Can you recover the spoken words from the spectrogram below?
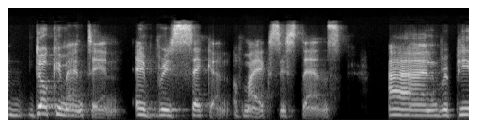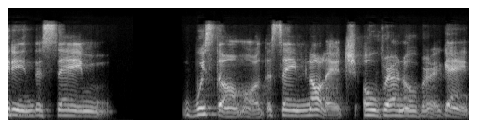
documenting every second of my existence and repeating the same wisdom or the same knowledge over and over again.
